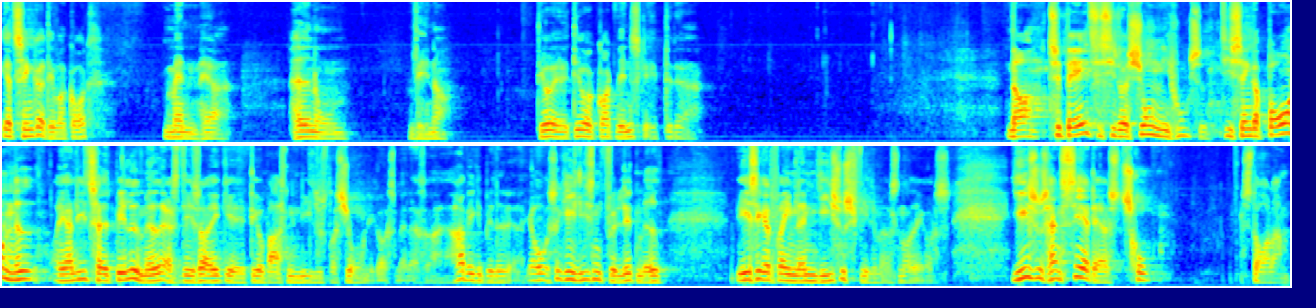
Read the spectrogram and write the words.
Jeg tænker, det var godt, manden her havde nogle venner. Det var, det var et godt venskab, det der. Nå, tilbage til situationen i huset. De sænker borgen ned, og jeg har lige taget et billede med. Altså, det er så ikke, det er jo bare sådan en illustration, ikke også? Men altså, har vi ikke et billede der? Jo, så kan I lige sådan følge lidt med. Det er sikkert fra en eller anden Jesus-film eller sådan noget, ikke også? Jesus, han ser deres tro, står der.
